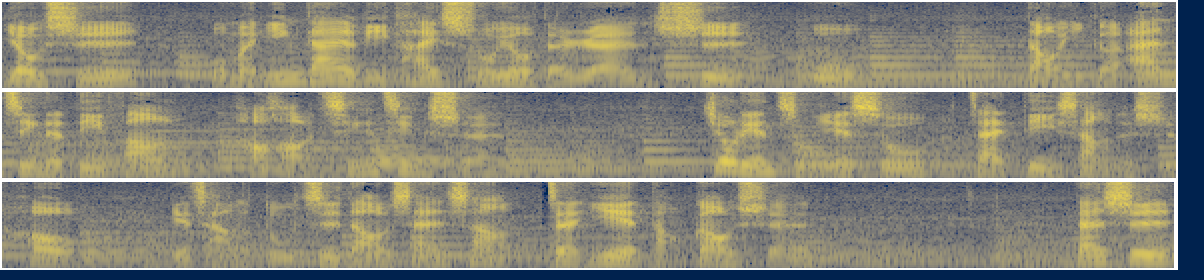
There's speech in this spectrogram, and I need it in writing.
有时我们应该离开所有的人事物，到一个安静的地方。好好亲近神，就连主耶稣在地上的时候，也常独自到山上整夜祷告神。但是，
